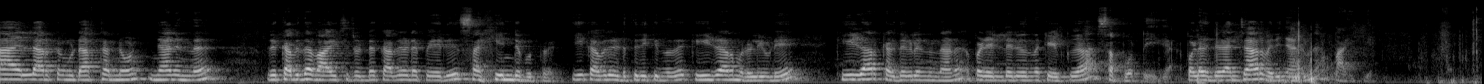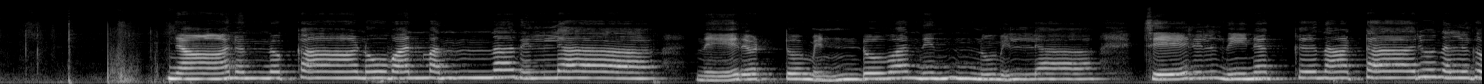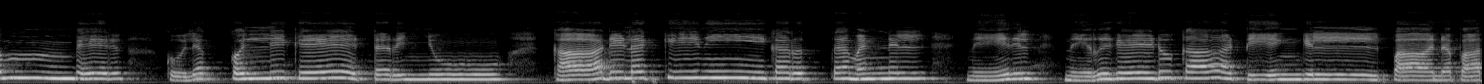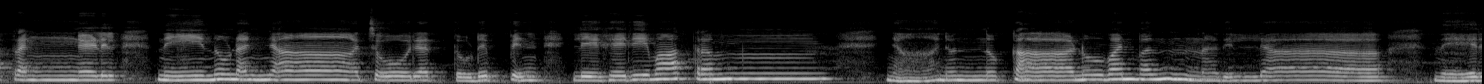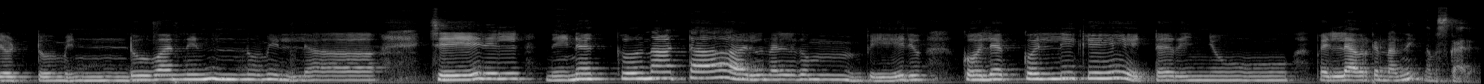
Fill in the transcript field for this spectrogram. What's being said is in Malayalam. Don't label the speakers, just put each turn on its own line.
Speaker 1: ഹായ് എല്ലാവർക്കും ഗുഡ് ആഫ്റ്റർനൂൺ. ഞാൻ ഇന്ന് ഒരു കവിത വായിച്ചിട്ടുണ്ട്. കവിതയുടെ പേര് സഹീന്റെ പുത്രൻ. ഈ കവിത എടുത്തിരിക്കുന്നത് കീഴാർ മുരളിയുടെ കീഴാർ കവിതകളിൽ നിന്നാണ്. അപ്പോൾ എല്ലാവരും ഒന്ന് കേൾക്കുക സപ്പോർട്ട് ചെയ്യുക. അപ്പോൾ അതിന്റെ അഞ്ചാറ് വരി ഞാനൊന്ന് വായിക്കാം. ഞാനൊന്നു കാണുവാൻ വന്നതില്ല നേരിട്ടു മിണ്ടുവാൻ നിന്നുമില്ല. ചേരിൽ നിനക്ക് നാട്ടാരു നൽകും പേര്. കൊലക്കൊല്ലി കേട്ടറിഞ്ഞു. കാടിളക്കി നീ കറുത്ത മണ്ണിൽ നേരിൽ നെറുകേടു കാട്ടിയെങ്കിൽ പാനപാത്രങ്ങളിൽ നീ നുണഞ്ഞ ചോരത്തുടുപ്പിൻ ലഹരി മാത്രം. ഞാനൊന്നു കാണുവാൻ വന്നതില്ല. നേരിട്ടു മിണ്ടുവാൻ നിന്നുമില്ല. ചേരിൽ നിനക്കു നാട്ടാരു നൽകും. പേരു കൊലക്കൊല്ലി കേട്ടറിഞ്ഞു. അപ്പം എല്ലാവർക്കും നന്ദി. നമസ്കാരം.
